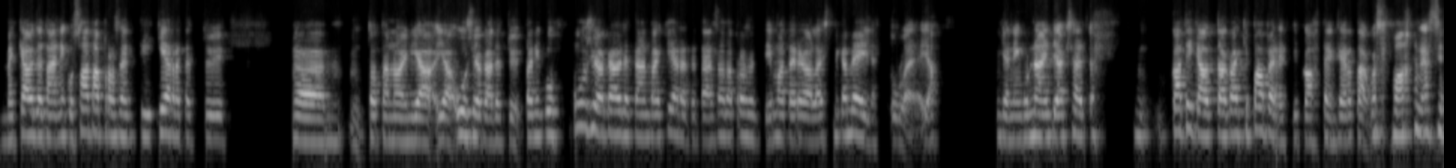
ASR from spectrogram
me käytetään niin kuin 100 prosenttia kierrätettyä tota noin, ja, ja uusia, käytetty, tai niin kuin uusia käytetään tai kierrätetään 100 prosenttia materiaaleista, mikä meille tulee. Ja ja niin kuin näin, tiedätkö, että Kati käyttää kaikki paperitkin kahteen kertaan, kun se vaan ja se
